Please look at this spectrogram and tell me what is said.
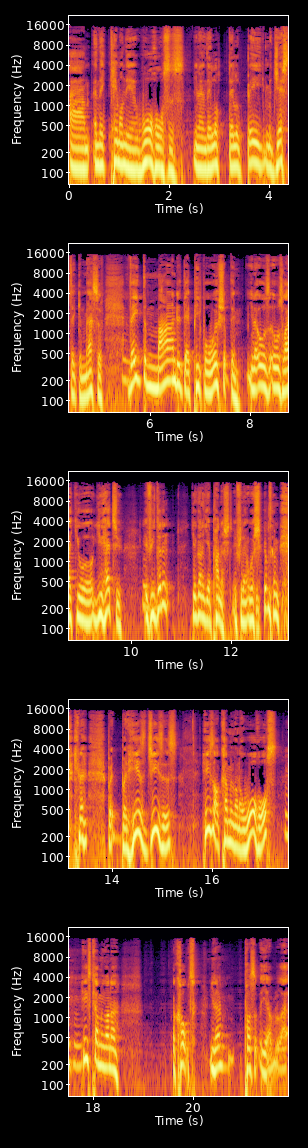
um, and they came on their war horses, you know, they look they looked big, majestic and massive. Mm. They demanded that people worship them. You know, it was, it was like you were, you had to. Mm. If you didn't, you're going to get punished if you don't worship them, you know. But, but here's Jesus. He's not coming on a war horse. Mm-hmm. He's coming on a, a colt, you know, possibly you know, a,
